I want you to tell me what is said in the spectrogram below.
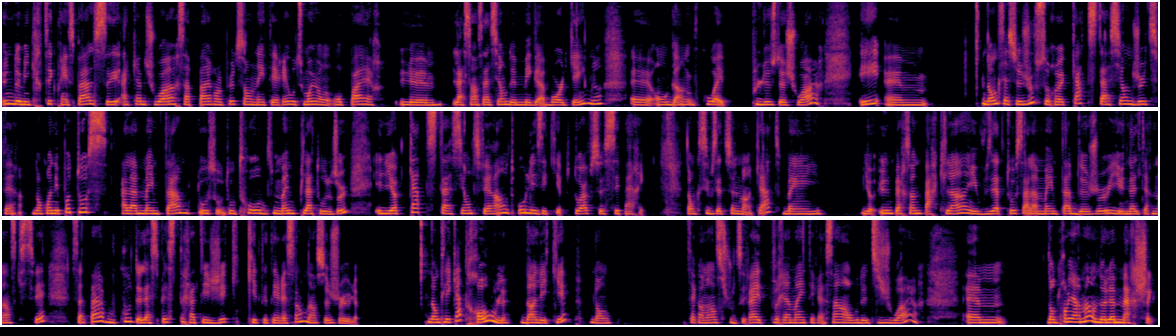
une de mes critiques principales, c'est à 4 joueurs, ça perd un peu de son intérêt, ou du moins on, perd la sensation de méga board game. Euh, on gagne beaucoup à être plus de joueurs. Et euh, donc, ça se joue sur euh, quatre stations de jeu différents. Donc, on n'est pas tous à la même table, tous autour du même plateau de jeu. Il y a quatre stations différentes où les équipes doivent se séparer. Donc, si vous êtes seulement quatre, ben, il y a une personne par clan et vous êtes tous à la même table de jeu il y a une alternance qui se fait. Ça perd beaucoup de l'aspect stratégique qui est intéressant dans ce jeu-là. Donc, les quatre rôles dans l'équipe, donc ça commence, je vous dirais, à être vraiment intéressant en haut de 10 joueurs. Euh, donc, premièrement, on a le marché.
